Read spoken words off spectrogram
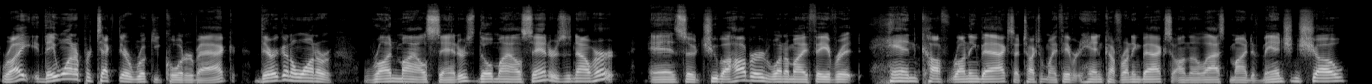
right? They want to protect their rookie quarterback. They're going to want to run Miles Sanders, though Miles Sanders is now hurt. And so Chuba Hubbard, one of my favorite handcuff running backs. I talked about my favorite handcuff running backs on the last Mind of Mansion show.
